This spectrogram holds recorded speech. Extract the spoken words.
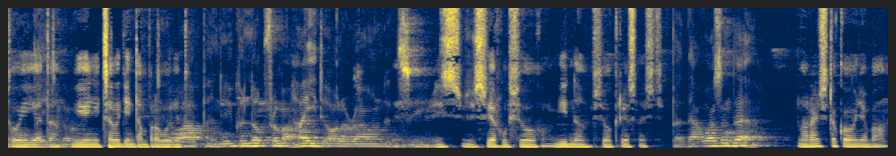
то и это. И они целый день там проводят. И сверху все видно, всю окрестность. Но раньше такого не было.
